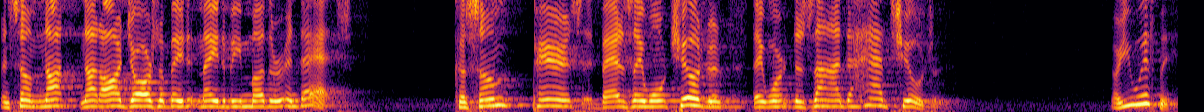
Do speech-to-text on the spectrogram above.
and some not, not all jars are made, made to be mother and dads. Because some parents, as bad as they want children, they weren't designed to have children. Are you with me?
